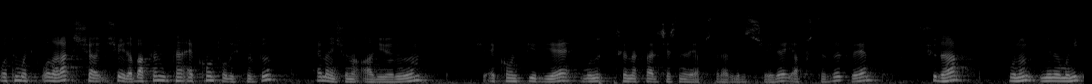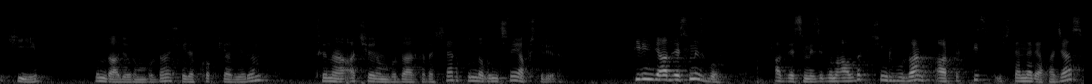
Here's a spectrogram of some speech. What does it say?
otomatik olarak şöyle bakın bir tane account oluşturdu. Hemen şunu alıyorum. Şu account 1 diye bunu tırnaklar içerisinde de yapıştırabiliriz. Şöyle yapıştırdık ve şu da bunun mnemonic key. Bunu da alıyorum buradan. Şöyle kopyalıyorum. Tırnağı açıyorum burada arkadaşlar. Bunu da bunun içine yapıştırıyorum. Birinci adresimiz bu. Adresimizi bunu aldık. Çünkü buradan artık biz işlemler yapacağız.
